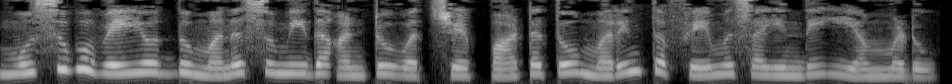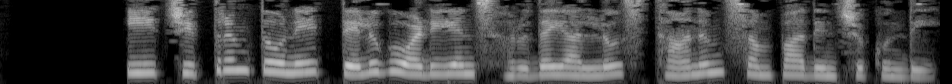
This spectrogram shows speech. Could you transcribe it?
ముసుగు వేయొద్దు మనసు మీద అంటూ వచ్చే పాటతో మరింత ఫేమస్ అయింది ఈ అమ్మడు. ఈ చిత్రంతోనే తెలుగు ఆడియన్స్ హృదయాల్లో స్థానం సంపాదించుకుంది.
